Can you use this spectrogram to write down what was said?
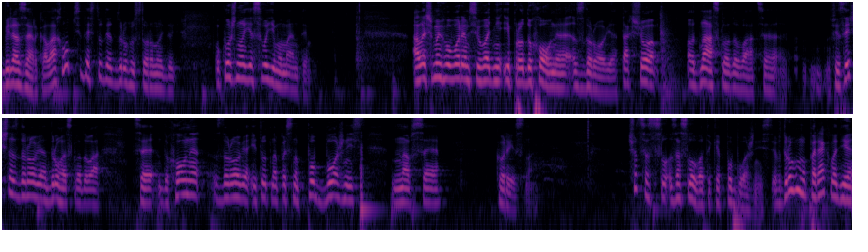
біля зеркала. А хлопці десь туди в другу сторону йдуть. У кожного є свої моменти. Але ж ми говоримо сьогодні і про духовне здоров'я. Так що одна складова це фізичне здоров'я, друга складова це духовне здоров'я, і тут написано побожність на все корисна. Що це за слово таке побожність? В другому перекладі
